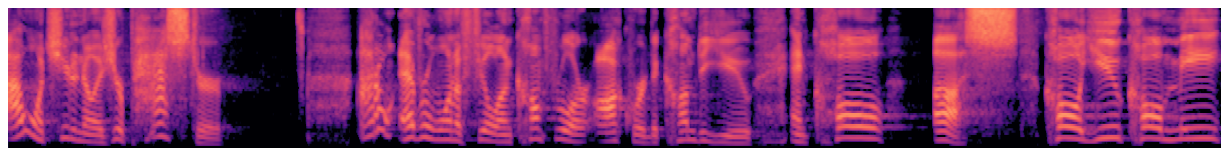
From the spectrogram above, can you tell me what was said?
I want you to know, as your pastor, I don't ever want to feel uncomfortable or awkward to come to you and call us, call you, call me,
